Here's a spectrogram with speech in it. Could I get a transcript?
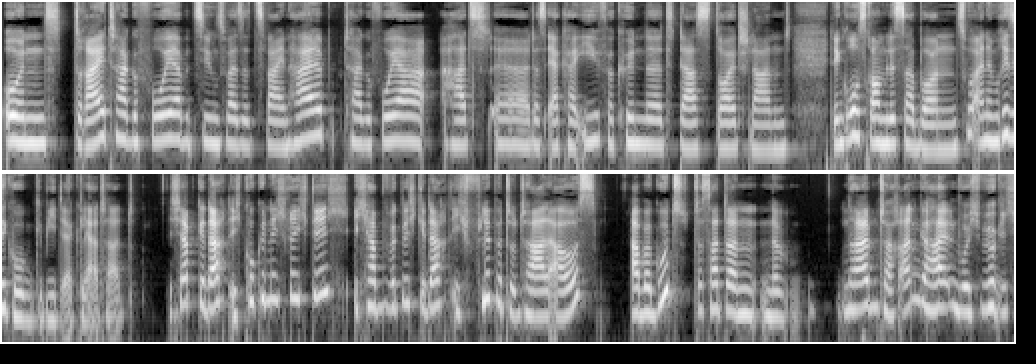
und drei Tage vorher, beziehungsweise zweieinhalb Tage vorher, hat äh, das RKI verkündet, dass Deutschland den Großraum Lissabon zu einem Risikogebiet erklärt hat. Ich habe gedacht, ich gucke nicht richtig. Ich habe wirklich gedacht, ich flippe total aus. Aber gut, das hat dann eine einen halben Tag angehalten, wo ich wirklich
